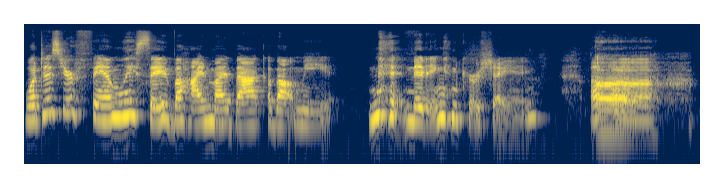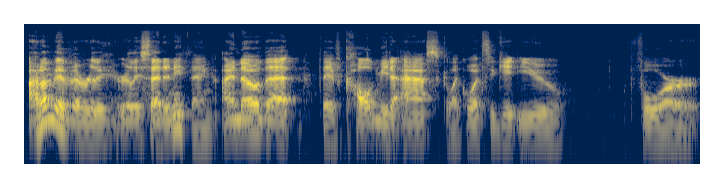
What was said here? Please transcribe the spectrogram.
What does your family say behind my back about me knitting and crocheting? Uh-oh. Uh, I don't think they've ever really really said anything. I know that they've called me to ask like what to get you for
